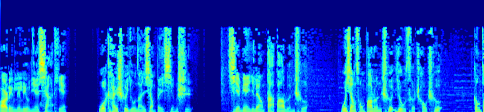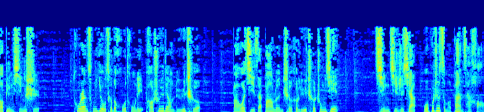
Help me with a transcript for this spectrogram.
二零零六年夏天，我开车由南向北行驶，前面一辆大八轮车，我想从八轮车右侧超车，刚到并行时，突然从右侧的胡同里跑出一辆驴车，把我挤在八轮车和驴车中间，情急之下，我不知怎么办才好，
